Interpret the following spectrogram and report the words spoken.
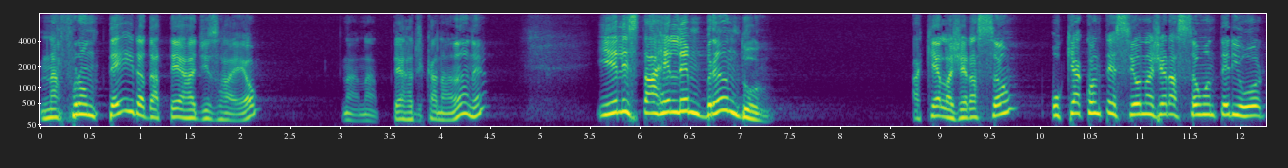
na fronteira da terra de Israel, na, na terra de Canaã, né? E ele está relembrando aquela geração o que aconteceu na geração anterior.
